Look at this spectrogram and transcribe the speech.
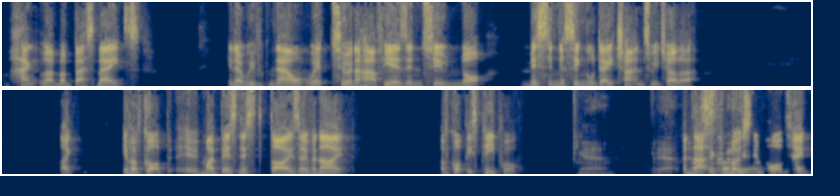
I'm hanging like my best mates you know, we've now we're two and a half years into not missing a single day chatting to each other. Like if I've got if my business dies overnight, I've got these people. Yeah. Yeah. And that's, that's the most important thing.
